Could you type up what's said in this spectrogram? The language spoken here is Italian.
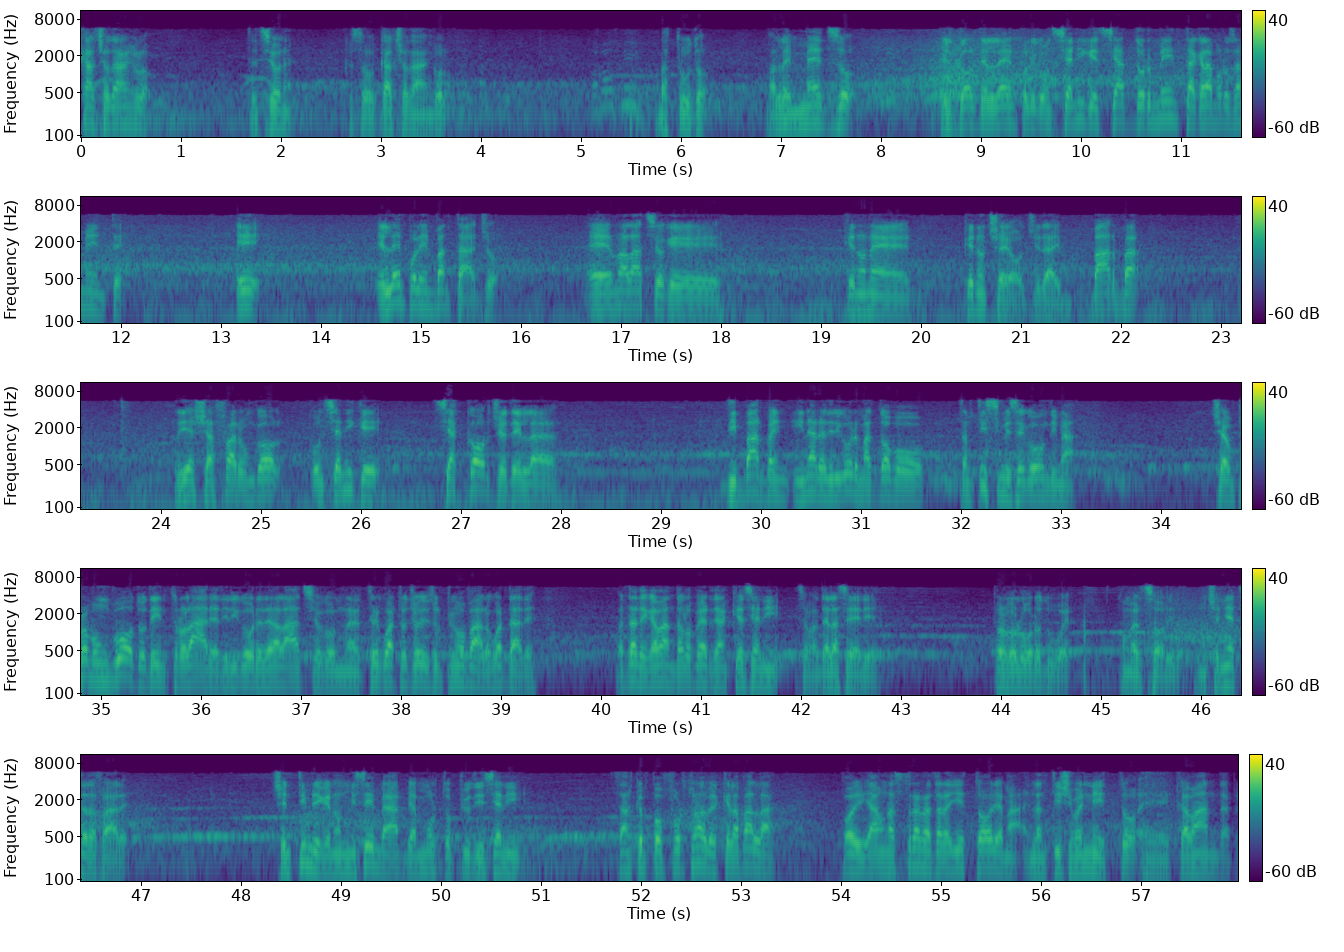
calcio d'angolo. Attenzione questo calcio d'angolo. Battuto palla in mezzo. Il gol dell'Empoli con Siani che si addormenta clamorosamente. E, e l'Empoli è in vantaggio. È una Lazio che, che non c'è oggi dai. Barba riesce a fare un gol con Siani che si accorge del, di Barba in, in, area di rigore ma dopo tantissimi secondi ma c'è proprio un vuoto dentro l'area di rigore della Lazio con 3-4 giochi sul primo palo. Guardate guardate Cavanda lo perde anche Siani insomma della serie. Proprio loro due come al solito. Non c'è niente da fare. Centimetri che non mi sembra abbia molto più di Siani. Sta anche un po' fortunato perché la palla poi ha una strana traiettoria ma l'anticipo è netto e Cavanda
